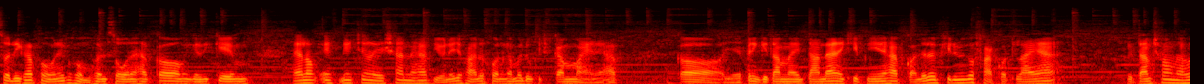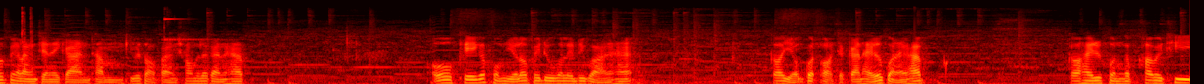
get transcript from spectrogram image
สวัสดีครับผมวันนี้ก็ผมเพลินโซนะครับ ก็มีเกมและล็อกเอ็กเนเจอเรชันนะครับเดี๋ยวนี้จะพาทุกคนครับมาดูกิจกรรมใหม่นะครับ ก็อย่าเป็นกิจกรรมอะไรตามได้ในคลิปนี้นะครับ ก่อนจะเริ่มคลิปนี้ก็ฝากกดไลค์ฮะติดตามช่องนะเพื่อเป็นกำลังใจในการทำคลิปต่อไปของช่องด้วยแล้วกันนะครับ โอเคก็ผมเดี๋ยวเราไปดูกันเลยดีกว่านะฮะก็เดี๋ยวกดออกจากการถ่ายรูปก่อนนะครับ ก็ให้ทุกคนครับเข้าไปที่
